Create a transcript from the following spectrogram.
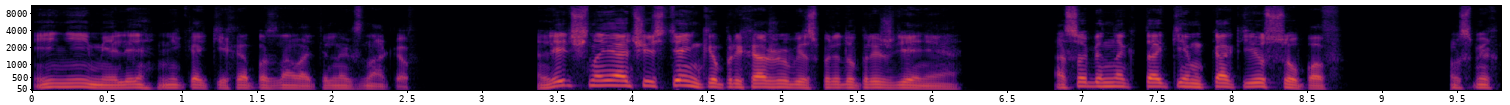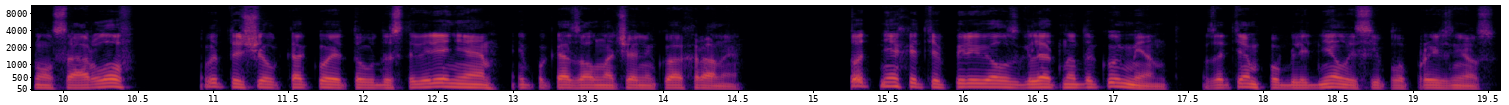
и не имели никаких опознавательных знаков. «Лично я частенько прихожу без предупреждения, особенно к таким, как Юсупов», — усмехнулся Орлов, вытащил какое-то удостоверение и показал начальнику охраны. Тот нехотя перевел взгляд на документ, затем побледнел и сипло произнес.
